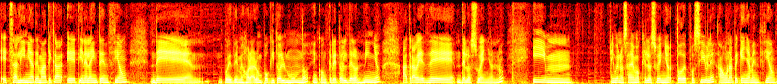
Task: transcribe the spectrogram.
esta línea temática eh, tiene la intención de, pues, de mejorar un poquito el mundo, en concreto el de los niños, a través de, de los sueños, ¿no? Y... Mm, y bueno, sabemos que en los sueños todo es posible. Hago una pequeña mención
